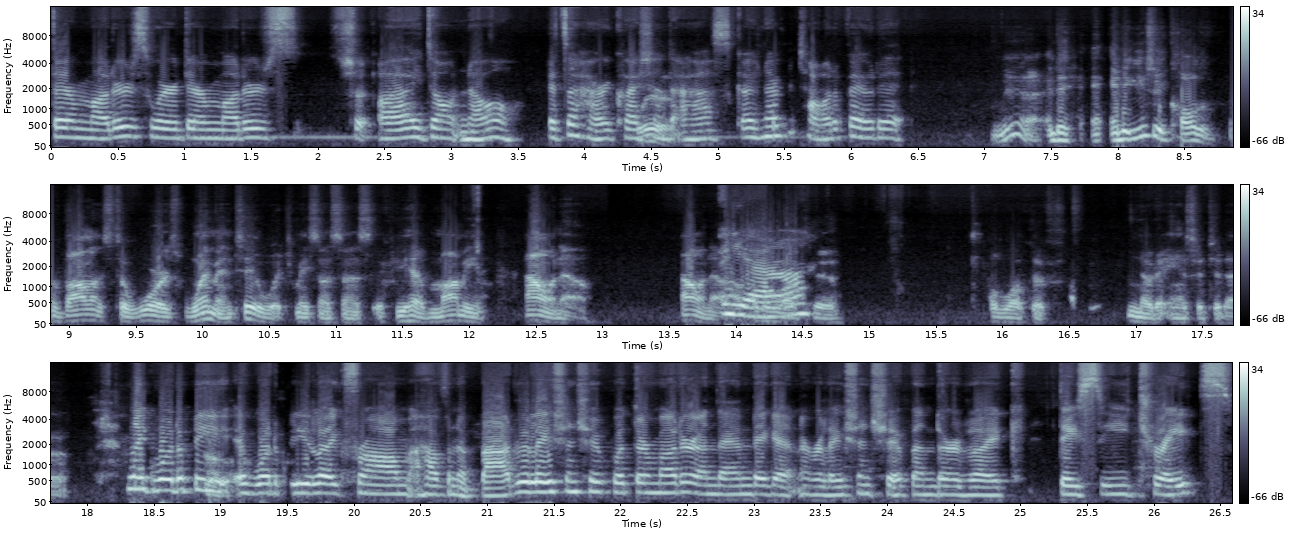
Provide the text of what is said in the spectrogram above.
their mothers, where their mothers. sh- I don't know. It's a hard question Weird. to ask. I've never thought about it. Yeah, and they, and it usually calls violence towards women too, which makes no sense. If you have mommy, I don't know, I don't know. Yeah. love to, I would love to know the answer to that. Like, would it be? So- It would it be like from having a bad relationship with their mother, and then they get in a relationship, and they're like they see traits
